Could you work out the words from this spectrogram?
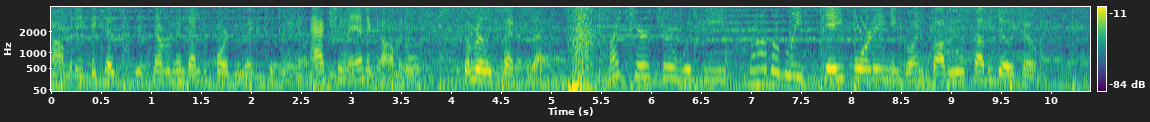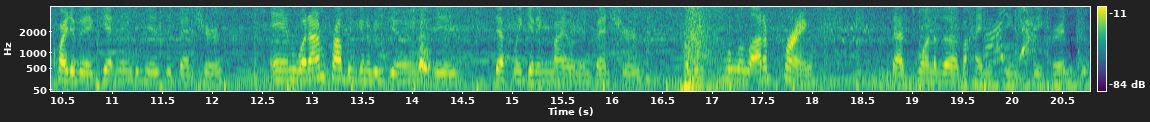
comedy because it's never been done before. It's a mix between an action and a comedy. So I'm really excited for that. My character would be probably skateboarding and going to the Bobby Wasabi Dojo quite a bit, getting into his adventures. And what I'm probably going to be doing is definitely getting my own adventures. We pull a lot of pranks. That's one of the behind the scenes secrets.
